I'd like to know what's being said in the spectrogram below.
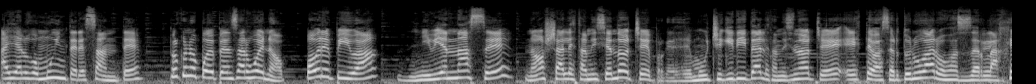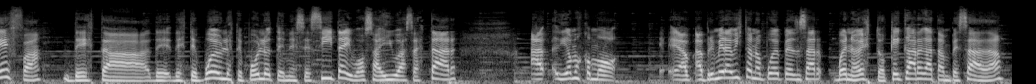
hay algo muy interesante, porque uno puede pensar, bueno, pobre piba, ni bien nace, ¿no? Ya le están diciendo, che, porque desde muy chiquitita le están diciendo, che, este va a ser tu lugar, vos vas a ser la jefa de, esta, de, de este pueblo, este pueblo te necesita y vos ahí vas a estar. A- digamos como, a, a primera vista uno puede pensar, bueno, esto, qué carga tan pesada.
